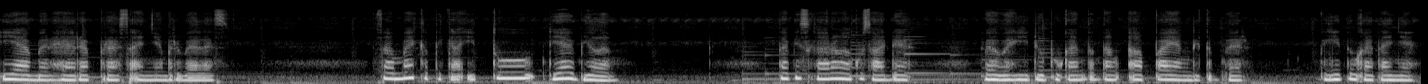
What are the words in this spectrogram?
ia berharap perasaannya berbalas. Sampai ketika itu dia bilang, "Tapi sekarang aku sadar bahwa hidup bukan tentang apa yang ditebar." Begitu katanya.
